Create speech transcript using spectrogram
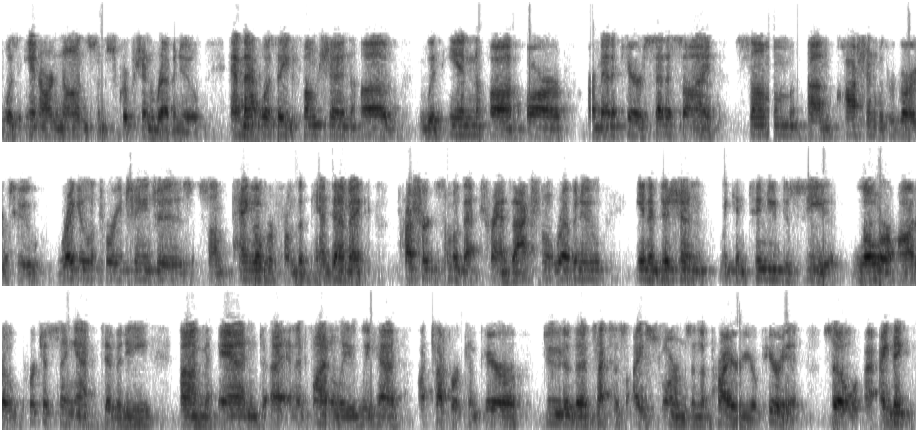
was in our non-subscription revenue. And that was a function of within uh, our Medicare set-aside, some um, caution with regard to regulatory changes, some hangover from the pandemic pressured some of that transactional revenue. In addition, we continued to see lower auto purchasing activity. And uh then finally, we had a tougher compare due to the Texas ice storms in the prior year period. So I think,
